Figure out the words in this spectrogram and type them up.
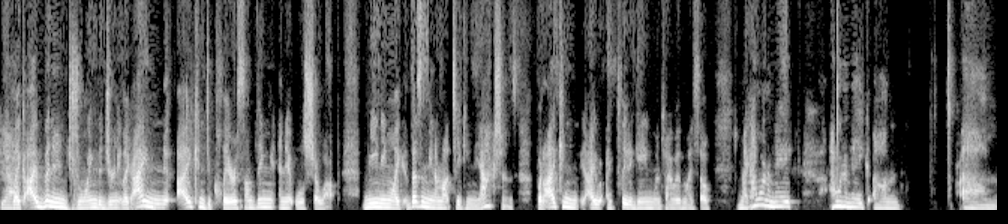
yeah. Like i've been enjoying the journey like i kn- i can declare something and it will show up. Meaning like it doesn't mean i'm not taking the actions but i can i, I played a game one time with myself. I'm like i want to make i want to make um um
